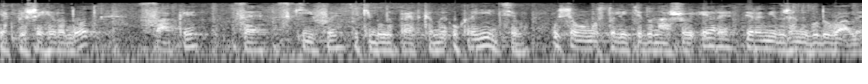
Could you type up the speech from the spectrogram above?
Як пише Геродот, саки це скіфи, які були предками українців. У 7 столітті до нашої ери пірамід вже не будували.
